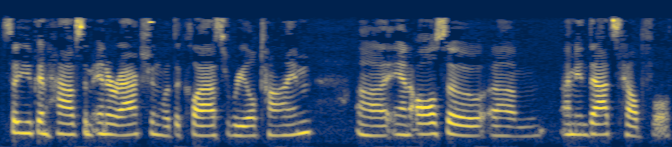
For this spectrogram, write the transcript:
so you can have some interaction with the class real time uh, and also, um, I mean, that's helpful.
